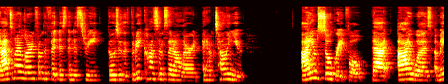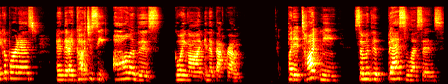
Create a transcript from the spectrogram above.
That's what I learned from the fitness industry. Those are the three concepts that I learned. And I'm telling you, I am so grateful that I was a makeup artist and that I got to see all of this going on in the background. But it taught me some of the best lessons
